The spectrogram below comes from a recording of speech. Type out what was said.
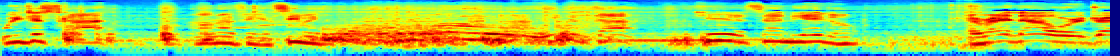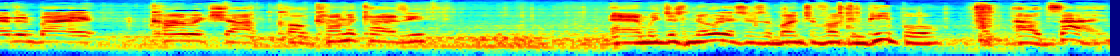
we just got. I don't know if you can see me. Whoa! We just got here to San Diego, and right now we're driving by a comic shop called Comickaze, and we just noticed there's a bunch of fucking people outside.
